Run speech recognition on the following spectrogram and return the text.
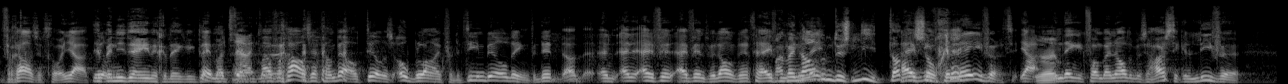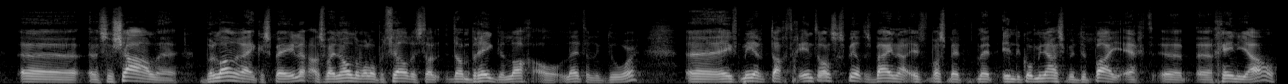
Vergaal zegt gewoon, ja, Je bent niet de enige, denk ik. Nee, dat maar, dat- Ja, maar Vergaal zegt van wel, Til is ook belangrijk voor de teambuilding. Voor dit, dat, en, en hij vindt, hij vindt Wijnaldum, zegt, hij heeft Maar Wijnaldum gele- dus niet. Dat hij is heeft zo niet gek. geleverd. Ja, Nee. dan denk ik van Wijnaldum is een hartstikke lieve, eh, eh, sociale, belangrijke speler. Als Wijnaldum al op het veld is, dan, dan breekt de lach al letterlijk door. Eh, heeft meer dan 80 interlands gespeeld. Is bijna, was met, met, in de combinatie met Depay echt eh, geniaal.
